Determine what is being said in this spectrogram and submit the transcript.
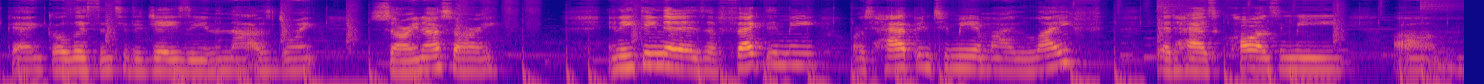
Okay, go listen to the Jay Z and the Nas joint. Sorry, not sorry. Anything that has affected me or has happened to me in my life that has caused me um,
